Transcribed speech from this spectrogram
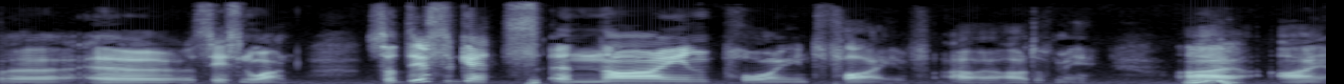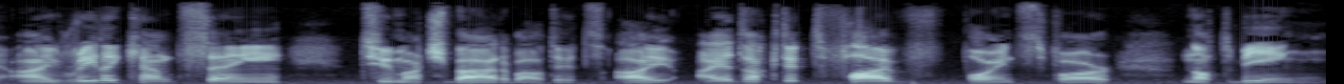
uh, uh, season one. So this gets a nine point five uh, out of me. I I I really can't say too much bad about it. I I deducted five points for not being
